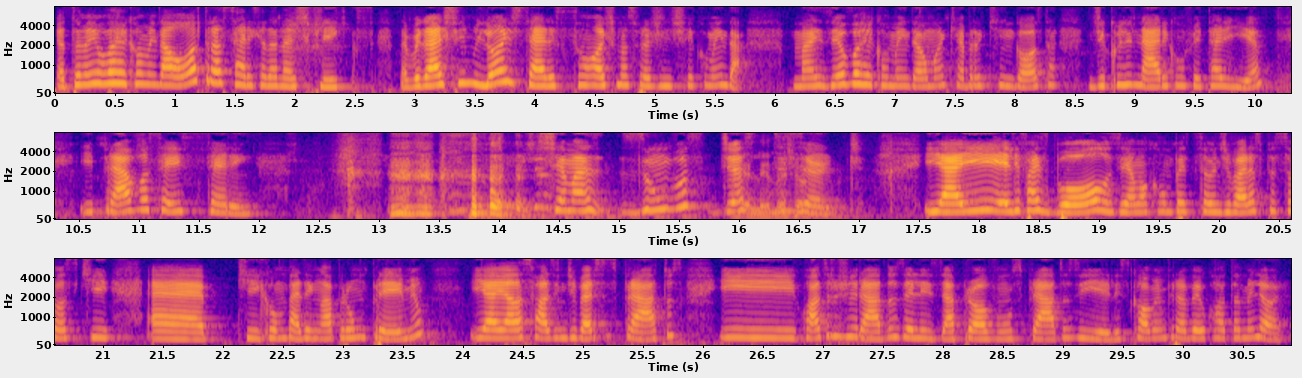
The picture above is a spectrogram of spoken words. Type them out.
Eu também vou recomendar outra série que é da Netflix. Na verdade, tem milhões de séries que são ótimas pra gente recomendar. Mas eu vou recomendar uma que é pra quem gosta de culinária e confeitaria. E pra vocês serem. Chama Zumbos Just Helena Dessert. E aí ele faz bolos e é uma competição de várias pessoas que, é, que competem lá por um prêmio. E aí elas fazem diversos pratos e quatro jurados, eles aprovam os pratos e eles comem pra ver qual tá melhor.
